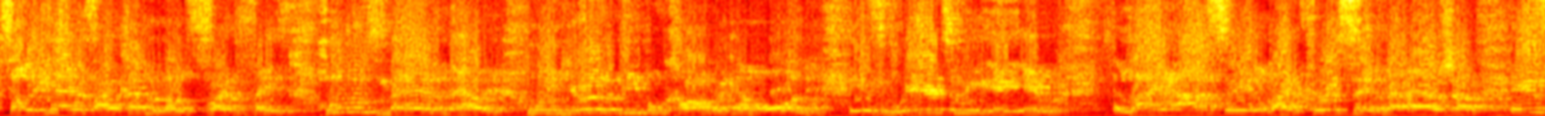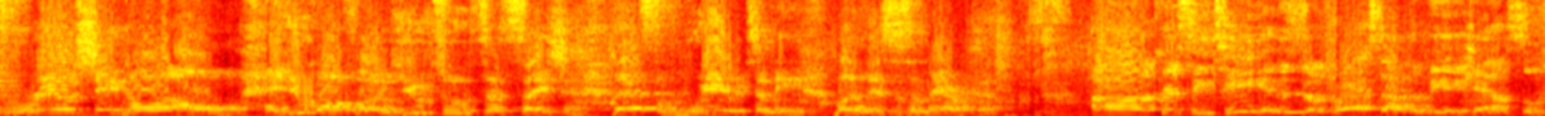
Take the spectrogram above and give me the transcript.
So the cameras are cutting those like the face. Who's mad about it when you're the people calling him on it? It's weird to me. It, it, like I said, like Chris said about Al Sharpton, it's real shit going on, and you going for a YouTube sensation. That's weird to me. But this is America. Uh, Chrissy Teigen is depressed after being canceled.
